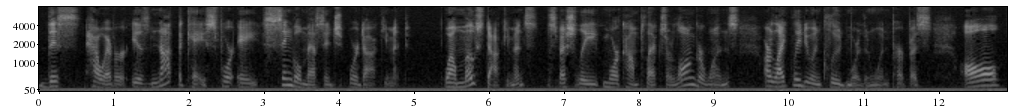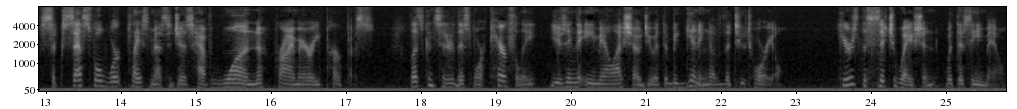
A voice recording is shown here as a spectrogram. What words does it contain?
This, however, is not the case for a single message or document. While most documents, especially more complex or longer ones, are likely to include more than one purpose, all successful workplace messages have one primary purpose. Let's consider this more carefully using the email I showed you at the beginning of the tutorial. Here's the situation with this email.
